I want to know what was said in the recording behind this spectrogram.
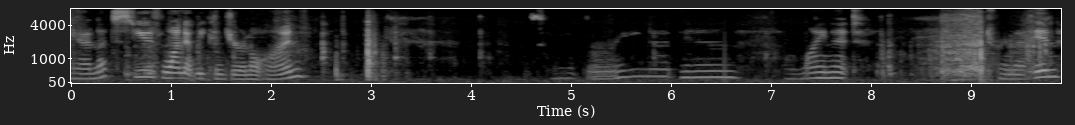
and let's use one that we can journal on. So bring that in, align it, turn that in.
